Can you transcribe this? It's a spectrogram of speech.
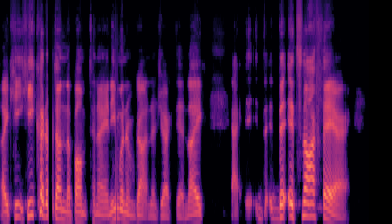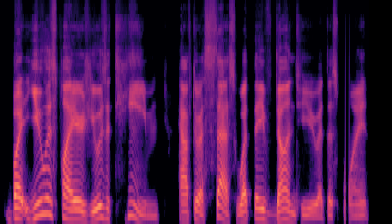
Like he he could have done the bump tonight, and he wouldn't have gotten ejected. Like it's not fair. But you as players, you as a team have to assess what they've done to you at this point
